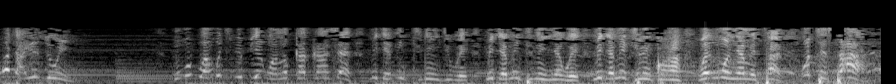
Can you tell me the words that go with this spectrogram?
What are you doing? Mbubu amu ti bi bie wɔn no kakra sɛ mi deɛ mi ntumi ndi wei mi deɛ mi ntumi nyɛ wei mi deɛ mi ntumi nkɔ ha wei mo nyɛ mi time. What is that?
